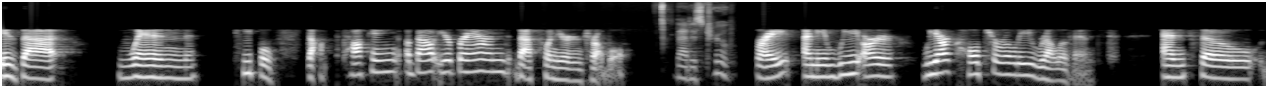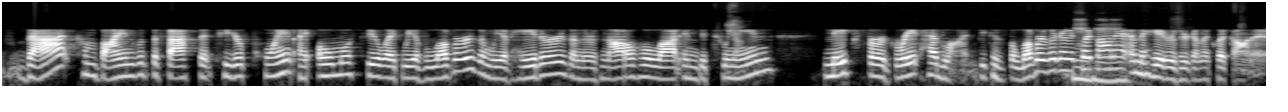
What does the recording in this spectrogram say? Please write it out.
is that when people stop talking about your brand, that's when you're in trouble. That is true. Right? I mean, we are we are culturally relevant. And so that combined with the fact that to your point, I almost feel like we have lovers and we have haters and there's not a whole lot in between yeah. makes for a great headline because the lovers are going to mm-hmm. click on it mm-hmm. and the haters are going to click on it.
